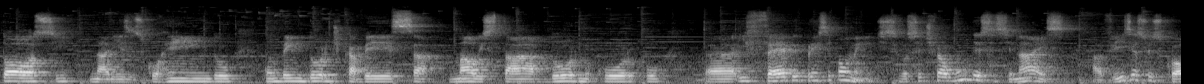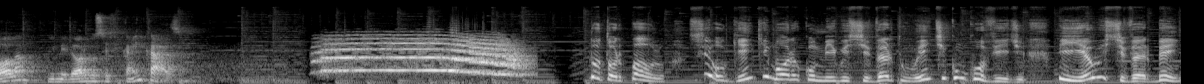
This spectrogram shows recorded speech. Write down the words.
tosse, nariz escorrendo, também dor de cabeça, mal-estar, dor no corpo uh, e febre principalmente. Se você tiver algum desses sinais, avise a sua escola e melhor você ficar em casa. Doutor Paulo, se alguém que mora comigo estiver doente com Covid e eu estiver bem,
